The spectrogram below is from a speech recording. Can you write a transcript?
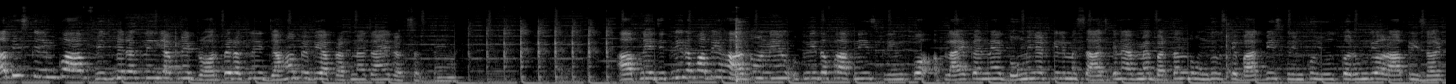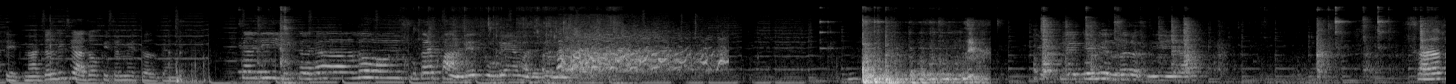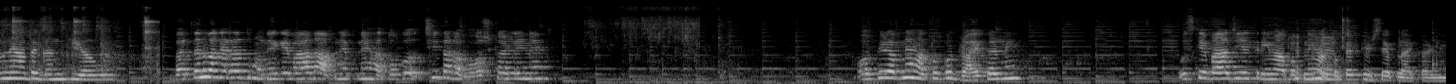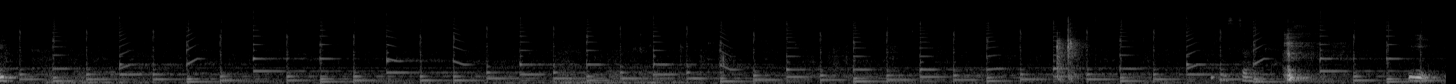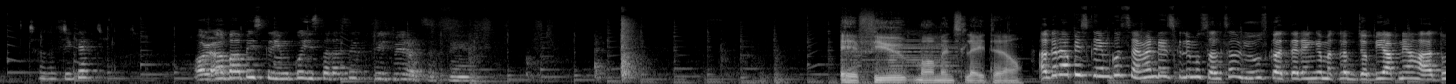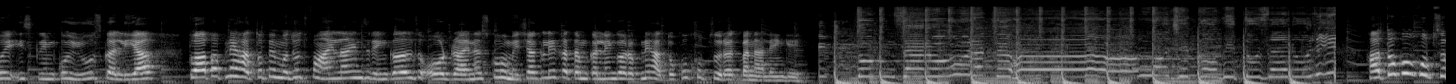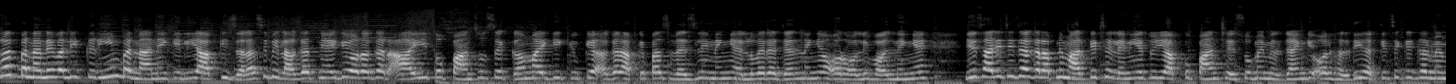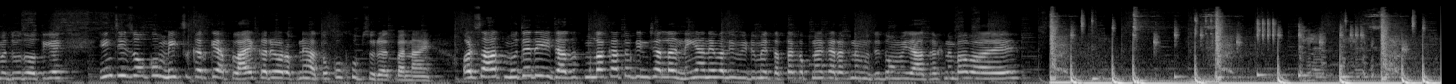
अब इस क्रीम को आप फ्रिज में रख लें या अपने ड्रॉर पे रख लें, जहाँ पे भी आप रखना चाहें रख सकते हैं। आपने जितनी दफ़ा भी हाथ धोने हैं, उतनी दफ़ा आपने इस क्रीम को अप्लाई करना है। दो मिनट के लिए मसाज करना है अब मैं बर्तन धोऊँगी, उसके बाद भी इस क्रीम को यूज़ करूँगी और आप रिज़ल्ट देखना। जल्दी से आ जाओ, किचन में चलते हैं। कली करा लो शुक्र पांडे थोड़े हैं हमारे सारा तुमने यहाँ पे गंद किया हुआ। बर्तन वगैरह धोने के बाद आपने अपने हाथों को अच्छी तरह वॉश कर लेना और फिर अपने हाथों को ड्राई कर लें। उसके बाद ये क्रीम आप अपने हाथों पे फिर से अप्लाई कर लें। इस तरह। ठीक है। और अब आप इस क्रीम को इस तरह से फ्रिज में रख सकते हैं। A few moments later. अगर आप इस क्रीम को सेवन डेज़ के लिए मुसलसल यूज़ करते रहेंगे मतलब जब भी आपने हाथ धोए इस क्रीम को यूज़ कर लिया तो आप अपने हाथों पे मौजूद फाइन लाइंस रिंकल्स और ड्राइनेस को हमेशा के लिए खत्म कर लेंगे और अपने हाथों को खूबसूरत बना लेंगे। हाथों को खूबसूरत बनाने वाली क्रीम बनाने के लिए आपकी जरा सी भी लागत नहीं आएगी और अगर आई तो 500 से कम आएगी, क्योंकि अगर आपके पास वेजली नहीं है एलोवेरा जेल नहीं है और ऑलिव ऑयल नहीं है, ये सारी चीज़ें अगर आपने मार्केट से लेनी है तो ये आपको पाँच छह सौ में मिल जाएँगी और हल्दी हर किसी के घर में मौजूद होती है। इन चीज़ों को मिक्स करके अप्लाई करें और अपने हाथों को खूबसूरत बनाएँ। और साथ मुझे दी इजाज़त मुलाकात होगी, इंशाल्लाह नहीं आने वाली वीडियो में। तब तक अपना ख्याल रखना, मुझे तो हमें याद रखना। बाय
